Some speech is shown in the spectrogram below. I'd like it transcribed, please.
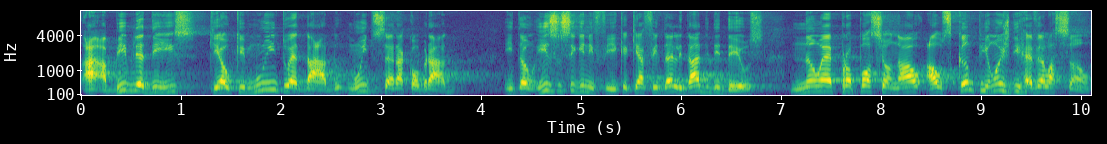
A, a Bíblia diz que é o que muito é dado, muito será cobrado. Então, isso significa que a fidelidade de Deus não é proporcional aos campeões de revelação.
